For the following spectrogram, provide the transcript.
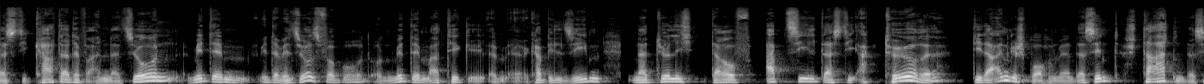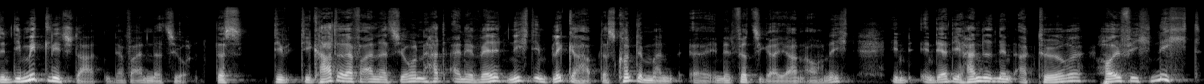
dass die Charta der Vereinten Nationen mit dem Interventionsverbot und mit dem Artikel äh, Kapitel 7 natürlich darauf abzielt, dass die Akteure, die da angesprochen werden, das sind Staaten, das sind die Mitgliedstaaten der Vereinten Nationen. Das die, die Charta der Vereinten Nationen hat eine Welt nicht im Blick gehabt, das konnte man äh, in den 40er Jahren auch nicht, in, in der die handelnden Akteure häufig nicht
